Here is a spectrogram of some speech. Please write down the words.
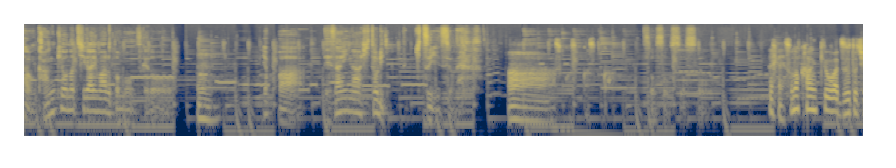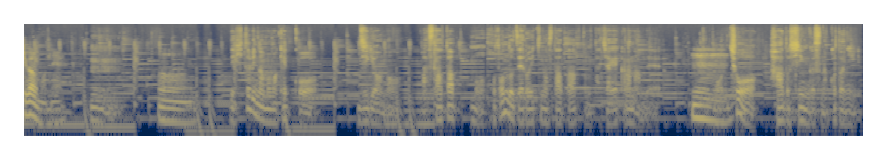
多分環境の違いもあると思うんですけど、うん。やっぱデザイナー一人ってきついんですよね。ああ、そっかそっかそっか。そうそうそうそう。確かにその環境はずっと違うもんね。うん。うん。で、一人のまま結構、事業の、まあ、スタートアップ、もうほとんど01のスタートアップの立ち上げからなんで、うん。もう超ハードシングスなことに、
